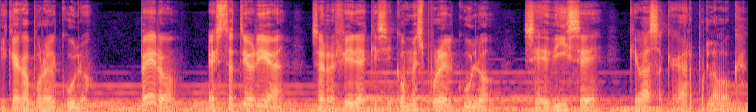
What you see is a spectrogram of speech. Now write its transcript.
y caga por el culo. Pero esta teoría se refiere a que si comes por el culo, se dice que vas a cagar por la boca.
